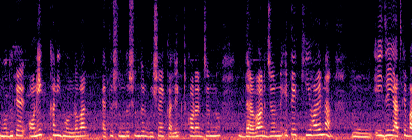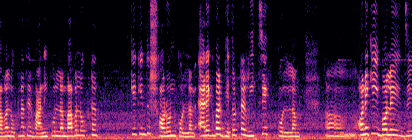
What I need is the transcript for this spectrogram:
মধুকে অনেকখানি ধন্যবাদ এত সুন্দর সুন্দর বিষয় কালেক্ট করার জন্য, দেওয়ার জন্য। এতে কি হয় না এই যেই আজকে বাবা লোকনাথের বাণী পড়লাম, বাবা লোকনাথকে কিন্তু স্মরণ করলাম, আরেকবার ভেতরটা রিচেক করলাম। অনেকেই বলে যে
